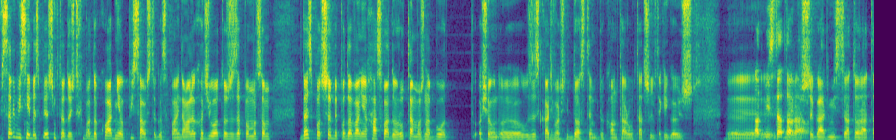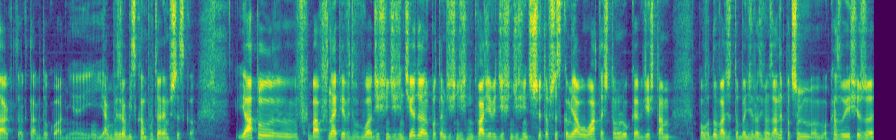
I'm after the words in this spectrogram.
serwis Niebezpiecznik to dość chyba dokładnie opisał z tego co pamiętam, ale chodziło o to, że za pomocą bez potrzeby podawania hasła do roota można było uzyskać właśnie dostęp do konta roota, czyli takiego już e, Administratora. najwyższego administratora, tak, tak, tak, dokładnie. I jakby zrobić z komputerem wszystko. I Apple chyba najpierw była 10.10.1, potem 10.10.2, 10.10.3, to wszystko miało łatać tą lukę, gdzieś tam powodować, że to będzie rozwiązane, po czym okazuje się, że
